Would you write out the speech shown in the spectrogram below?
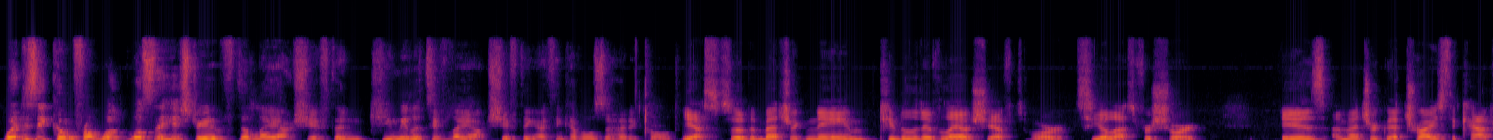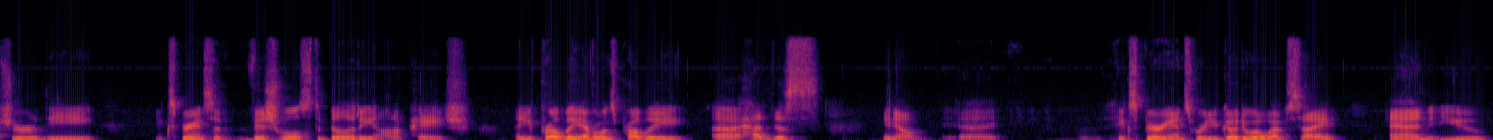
where does it come from? What, what's the history of the layout shift and cumulative layout shifting? I think I've also heard it called. Yes. So the metric name, cumulative layout shift, or CLS for short, is a metric that tries to capture the experience of visual stability on a page. Now you probably, everyone's probably uh, had this, you know, uh, experience where you go to a website and you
